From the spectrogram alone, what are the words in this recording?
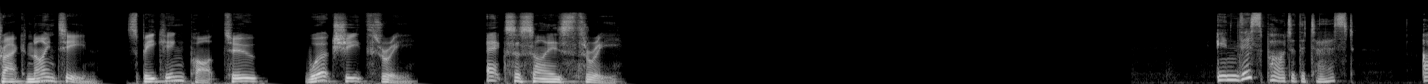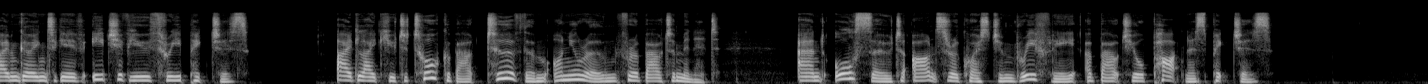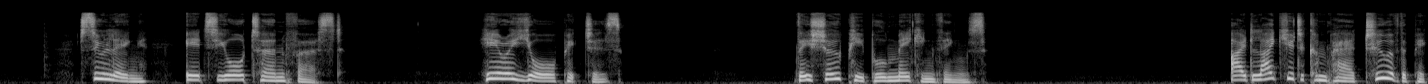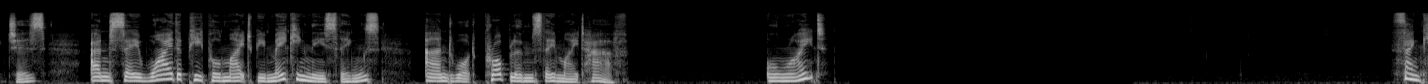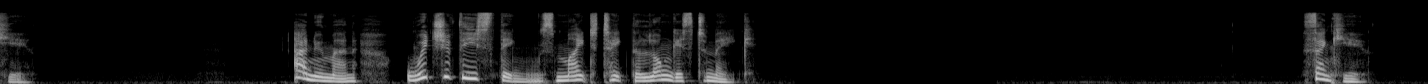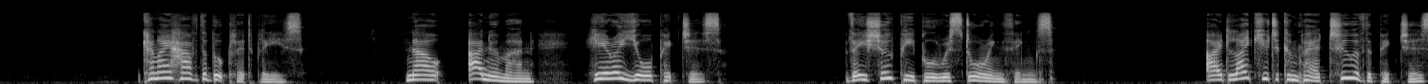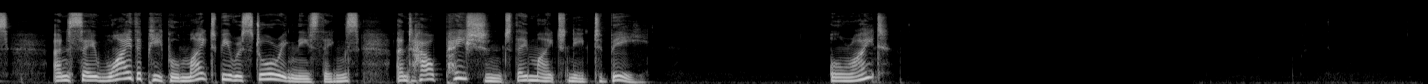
Track 19, Speaking Part 2, Worksheet 3. Exercise 3. In this part of the test, I'm going to give each of you three pictures. I'd like you to talk about two of them on your own for about a minute, and also to answer a question briefly about your partner's pictures. Su Ling, it's your turn first. Here are your pictures. They show people making things. I'd like you to compare two of the pictures and say why the people might be making these things and what problems they might have. All right? Thank you. Anuman, which of these things might take the longest to make? Thank you. Can I have the booklet, please? Now, Anuman, here are your pictures. They show people restoring things. I'd like you to compare two of the pictures and say why the people might be restoring these things and how patient they might need to be. All right?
